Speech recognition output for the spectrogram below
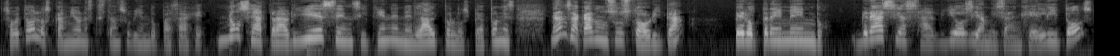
sobre todo los camiones que están subiendo pasaje, no se atraviesen si tienen el alto los peatones. Me han sacado un susto ahorita, pero tremendo gracias a Dios y a mis angelitos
